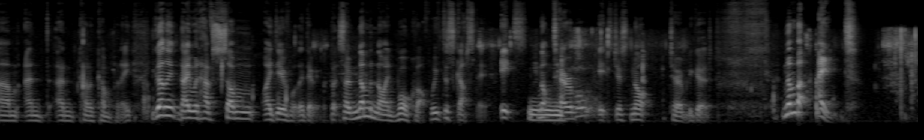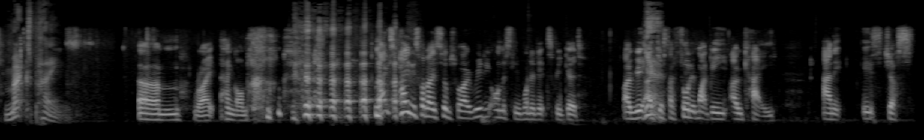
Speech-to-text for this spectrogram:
um, and and kind of company. You're gonna, think they would have some idea of what they're doing. But so number nine, Warcraft. We've discussed it. It's not Mm. terrible. It's just not terribly good. Number eight, Max Payne. Um, right, hang on. Max Payne is one of those films where I really honestly wanted it to be good. I re- I just I thought it might be okay, and it it's just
